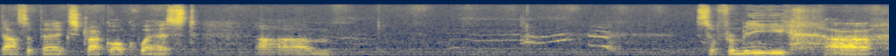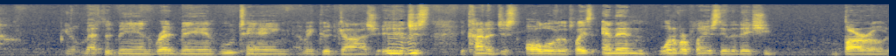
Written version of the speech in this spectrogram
Das EFX, Tribe Called Quest. Um, so for me, uh, you know, Method Man, Redman, Wu Tang. I mean, good gosh, it, it Mhm. just it kind of just all over the place. And then one of our players the other day, she borrowed.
